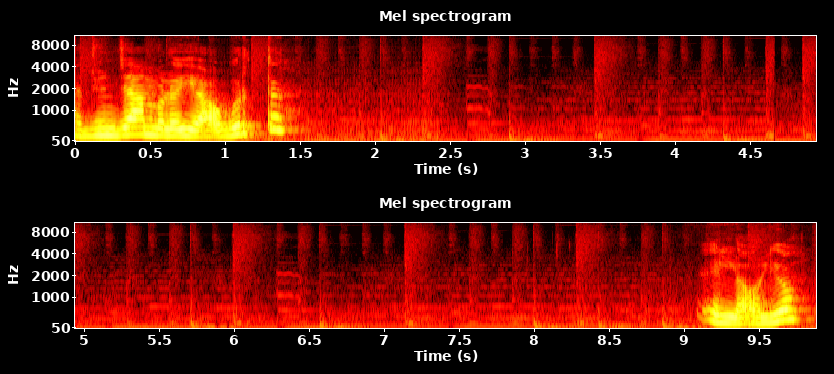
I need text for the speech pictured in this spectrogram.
aggiungiamo lo yogurt. E l'olio.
